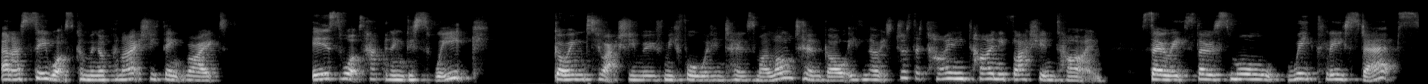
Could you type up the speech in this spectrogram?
and I see what's coming up. And I actually think, right, is what's happening this week going to actually move me forward in terms of my long term goal, even though it's just a tiny, tiny flash in time? So it's those small weekly steps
